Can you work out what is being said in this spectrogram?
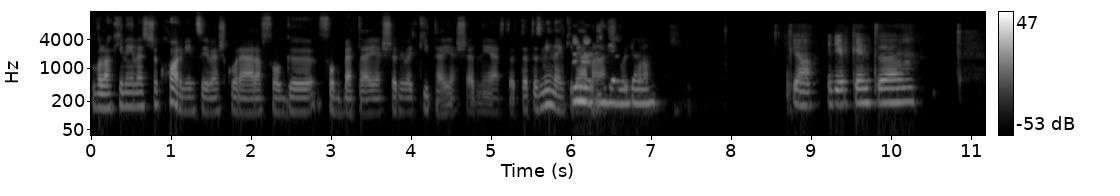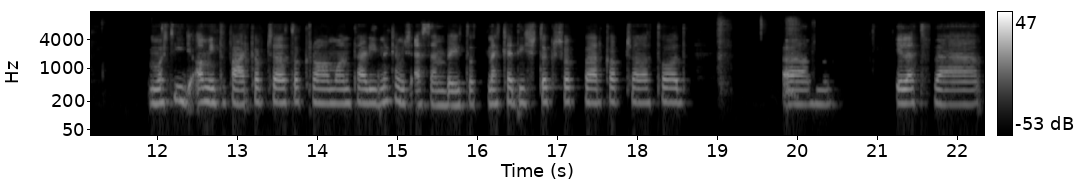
valakinél ez csak 30 éves korára fog, fog beteljesedni, vagy kiteljesedni, érted? Tehát ez mindenkinél mm, más, hogy van. Ja, egyébként most így, amit a párkapcsolatokról mondtál, így nekem is eszembe jutott, neked is tök sok párkapcsolatod, um, illetve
